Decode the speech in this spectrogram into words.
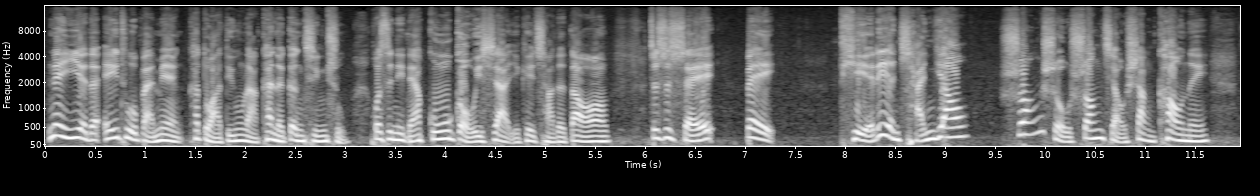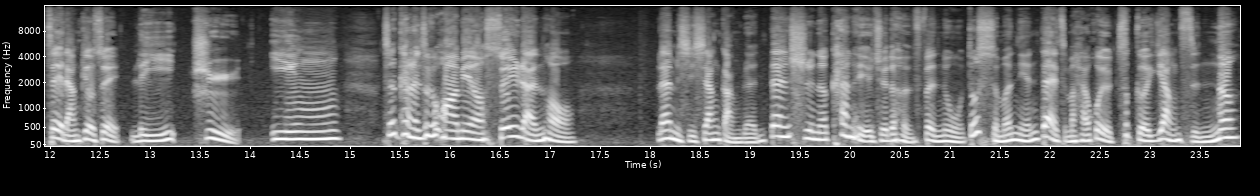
内页的 A2 版面看大丢了，看得更清楚。或是你等下 Google 一下，也可以查得到哦。这是谁被铁链缠腰，双手双脚上铐呢？这两个罪，黎智英。这看了这个画面哦，虽然哦。莱姆是香港人，但是呢，看了也觉得很愤怒。都什么年代，怎么还会有这个样子呢？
